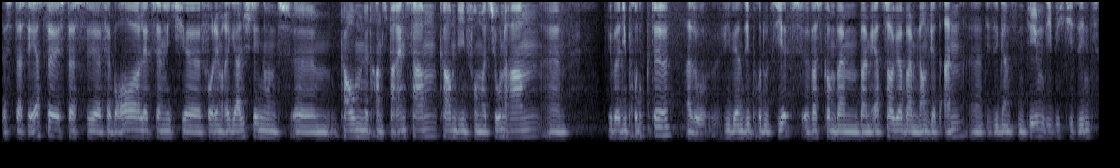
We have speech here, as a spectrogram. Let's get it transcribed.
das, das erste ist, dass Verbraucher letztendlich äh, vor dem Regal stehen und ähm, kaum eine Transparenz haben, kaum die Informationen haben ähm, über die Produkte. Also wie werden sie produziert, was kommt beim, beim Erzeuger, beim Landwirt an. Äh, diese ganzen Themen, die wichtig sind,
